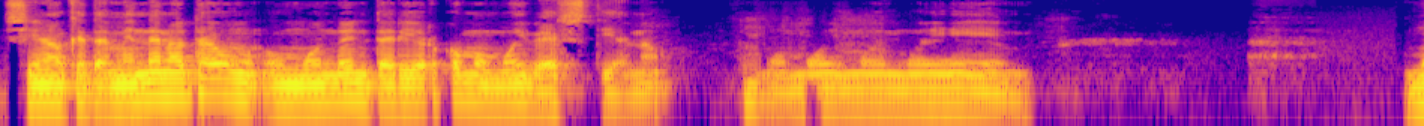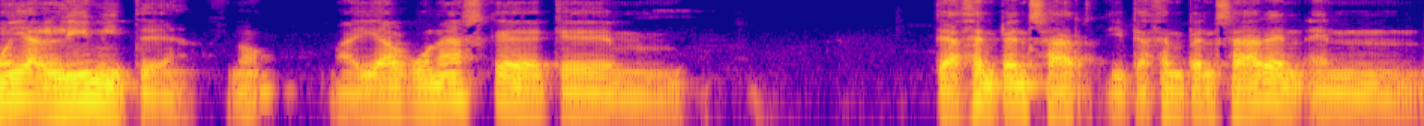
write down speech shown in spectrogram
sino que también denota un, un mundo interior como muy bestia, ¿no? Como muy, muy, muy, muy al límite, ¿no? Hay algunas que, que, te hacen pensar y te hacen pensar en, en,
